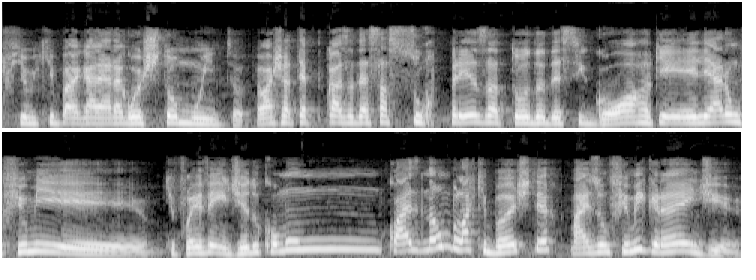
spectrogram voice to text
filme que a galera gostou muito. Eu acho até por causa dessa surpresa toda desse gore, que ele era um filme que foi vendido como um quase não um blockbuster, mas um filme grande,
